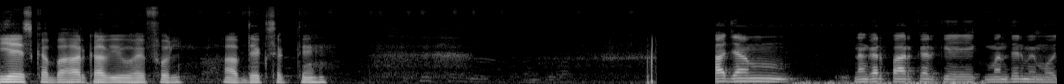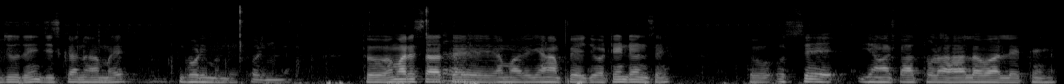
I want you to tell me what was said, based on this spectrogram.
ये इसका बाहर का व्यू है फुल आप देख सकते हैं। आज हम नगर पार्क करके एक मंदिर में मौजूद हैं जिसका नाम है घोड़ी मंदिर। मंदिर। तो हमारे साथ है हमारे यहाँ पे जो अटेंडेंस है तो उससे यहाँ का थोड़ा हाल हवाल लेते हैं।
